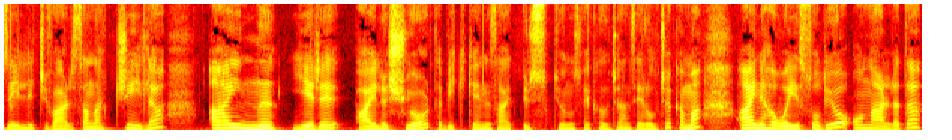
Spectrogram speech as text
350 civarı sanatçıyla aynı yeri paylaşıyor. Tabii ki kendinize ait bir stüdyonuz ve kalacağınız yer olacak ama aynı havayı soluyor. Onlarla da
